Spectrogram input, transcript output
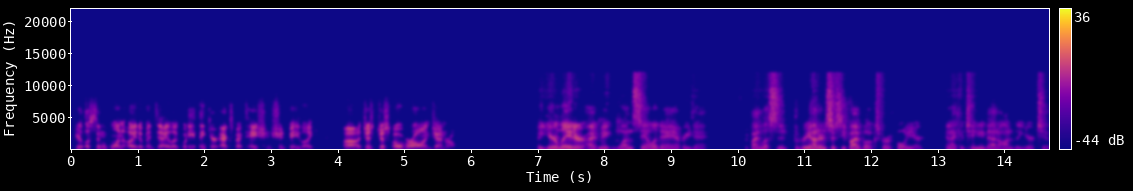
if you're listing one item a day, like, what do you think your expectation should be? Like, uh, just just overall in general. A year later, I'd make one sale a day every day. If I listed 365 books for a full year, and I continue that on to year two.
